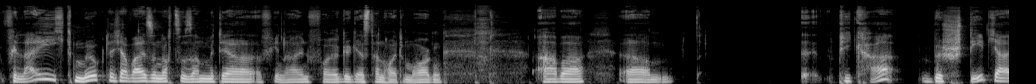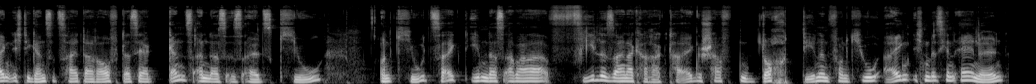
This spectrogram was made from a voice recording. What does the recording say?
Vielleicht möglicherweise noch zusammen mit der finalen Folge gestern, heute Morgen. Aber ähm, Picard besteht ja eigentlich die ganze Zeit darauf, dass er ganz anders ist als Q. Und Q zeigt ihm, dass aber viele seiner Charaktereigenschaften doch denen von Q eigentlich ein bisschen ähneln.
